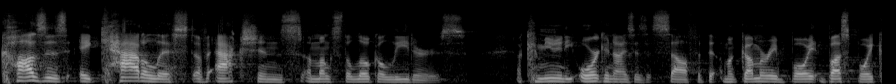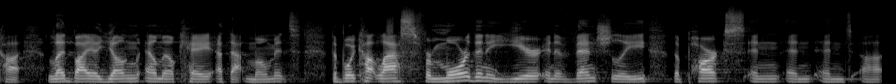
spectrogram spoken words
causes a catalyst of actions amongst the local leaders a community organizes itself at the Montgomery boy, bus boycott, led by a young MLK at that moment. The boycott lasts for more than a year, and eventually the parks and, and, and uh,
